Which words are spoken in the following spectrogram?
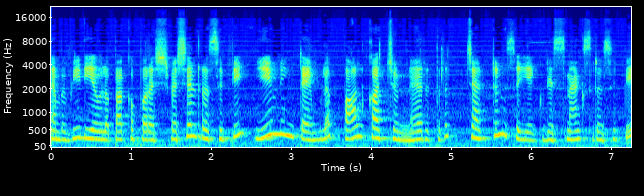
நம்ம வீடியோவில் பார்க்க போகிற ஸ்பெஷல் ரெசிபி ஈவினிங் டைமில் பால் காய்ச்சும் நேரத்தில் சட்டுன்னு செய்யக்கூடிய ஸ்நாக்ஸ் ரெசிபி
